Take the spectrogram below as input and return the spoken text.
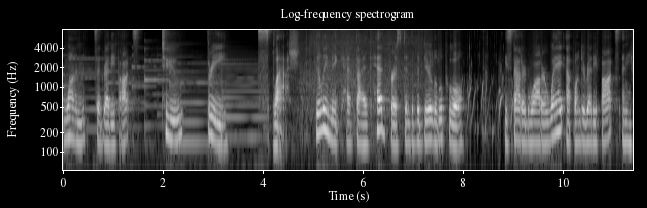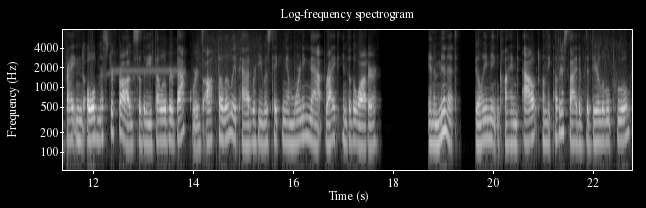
One, said Reddy Fox. Two, three. Splash! Billy Mink had dived headfirst into the dear little pool. He spattered water way up onto Reddy Fox, and he frightened old Mr. Frog so that he fell over backwards off the lily pad where he was taking a morning nap right into the water. In a minute, Billy Mink climbed out on the other side of the dear little pool,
